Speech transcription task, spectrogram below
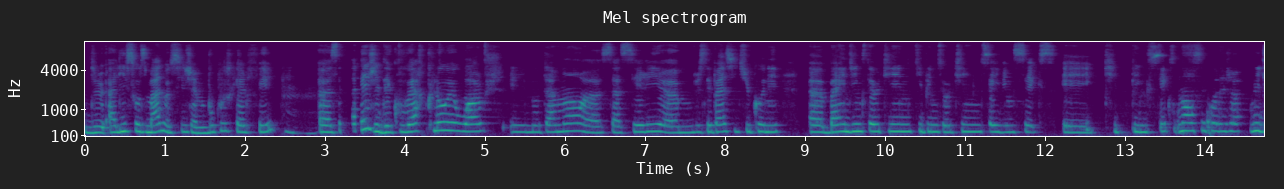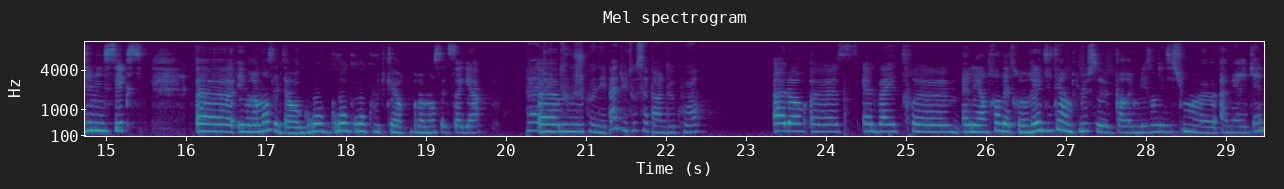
de Alice Oseman aussi, j'aime beaucoup ce qu'elle fait. Mhm. cette année, j'ai découvert Chloé Walsh et notamment sa série, je sais pas si tu connais, Binding 13, Keeping 13, Saving 6 et Keeping 6. Non, c'est quoi déjà? Redeeming 6. Euh, et vraiment, c'était un gros, gros, gros coup de cœur, vraiment, cette saga. Pas du tout, euh, je connais pas du tout, ça parle de quoi? Alors, euh, elle va être. elle est en train d'être rééditée en plus par une maison d'édition américaine.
